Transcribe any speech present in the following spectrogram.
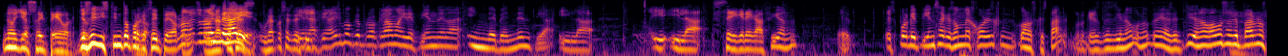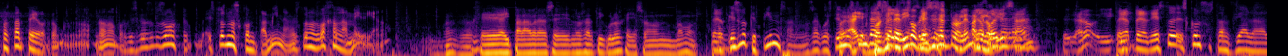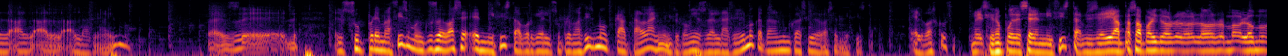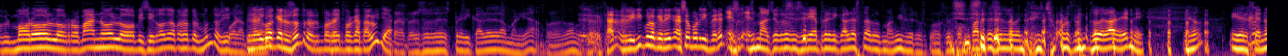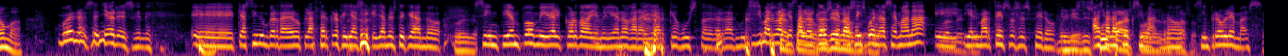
No, yo soy peor. Yo soy distinto porque soy peor. No, eso no lo dice nadie. una cosa es decir... Y el nacionalismo que proclama y defiende la independencia y la y, la segregación eh, es porque piensa que son mejores con los que están. Porque es que si no, pues no tendría sentido. No, vamos a separarnos para estar peor. No, pues no, no, porque es que nosotros somos. Estos nos contaminan, estos nos bajan la media, ¿no? Bueno, pero es que hay palabras en los artículos que ya son, vamos. Pero ¿qué es lo que piensan? O sea, cuestión pues, distinta Por eso te digo que ese es el problema, que lo piensan. Claro, pero, pero que esto es consustancial al, al, al, nacionalismo. O sea, es, eh, el supremacismo, incluso de base etnicista, porque el supremacismo catalán, entre comillas, el nacionalismo catalán nunca ha sido de base etnicista. El vasco sí. Es que no puede ser etnicista. Si ahí han pasado por ahí los, los, moros, los romanos, los visigodos, ha pasado todo el mundo. es igual que nosotros, por ahí por Cataluña. Pero, eso es predicable de la humanidad. Pues eh, claro, es ridículo que diga que somos diferentes. Es, más, yo creo que sería predicable hasta los mamíferos, con los que compartes el 98% del ADN y del genoma. Bueno, señores, eh, que ha sido un verdadero placer. Creo que ya sí, que ya me estoy quedando sin tiempo. Miguel Córdoba y Emiliano Garayar, qué gusto, de verdad. Muchísimas gracias a los dos, que paséis buena semana y, el martes os espero. Hasta la próxima, no, sin problemas.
